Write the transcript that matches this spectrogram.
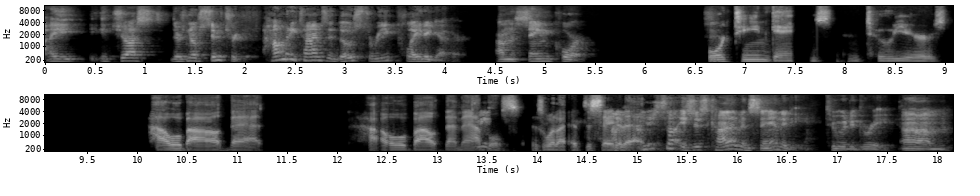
I it just there's no symmetry. How many times did those three play together on the same court? 14 games in two years. How about that? How about them apples? Is what I have to say to that. Not, it's just kind of insanity to a degree. Um,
